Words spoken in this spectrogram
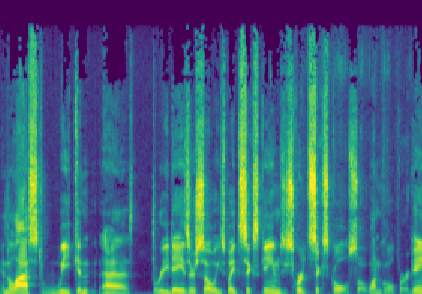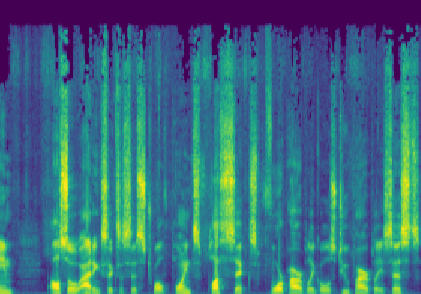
In the last week and uh, three days or so, he's played six games. He scored six goals, so one goal per game. Also adding six assists, 12 points, plus six, four power play goals, two power play assists.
